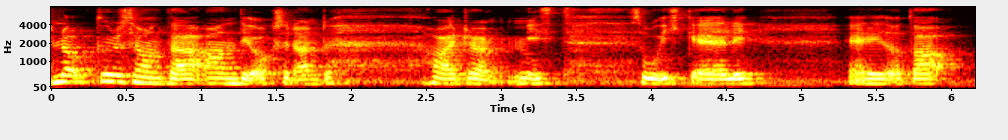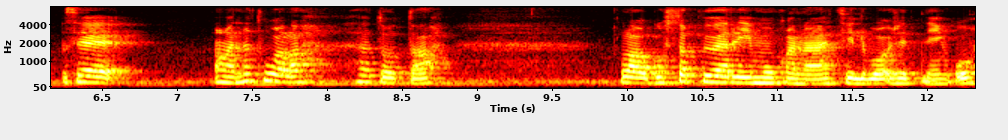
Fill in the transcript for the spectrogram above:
No kyllä se on tämä Antioxidant Hydra Mist suihke, eli, eli tota, se aina tuolla tota, laukussa pyörii mukana, että sillä voi sitten niinku,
